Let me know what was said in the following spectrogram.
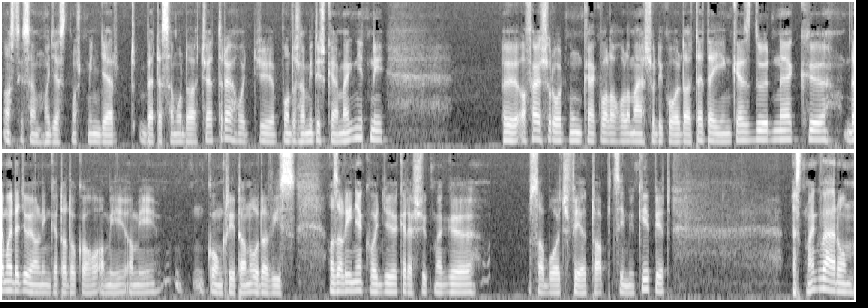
Azt hiszem, hogy ezt most mindjárt beteszem oda a csetre, hogy pontosan mit is kell megnyitni. A felsorolt munkák valahol a második oldal tetején kezdődnek, de majd egy olyan linket adok, ami, ami konkrétan oda visz. Az a lényeg, hogy keressük meg Szabolcs féltap című képét. Ezt megvárom.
